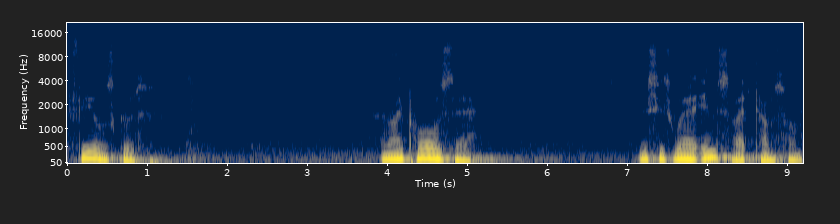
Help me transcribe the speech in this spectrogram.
It feels good. And I pause there. This is where insight comes from.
